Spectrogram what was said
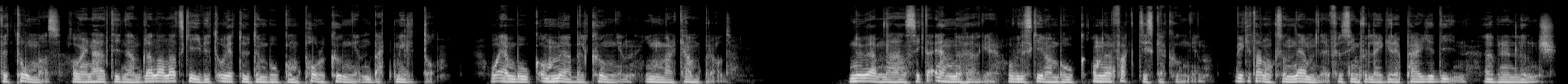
För Thomas har vid den här tiden bland annat skrivit och gett ut en bok om porrkungen Bert Milton och en bok om möbelkungen Ingmar Kamprad. Nu ämnar han sikta ännu högre och vill skriva en bok om den faktiska kungen, vilket han också nämner för sin förläggare Per Gedin över en lunch.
